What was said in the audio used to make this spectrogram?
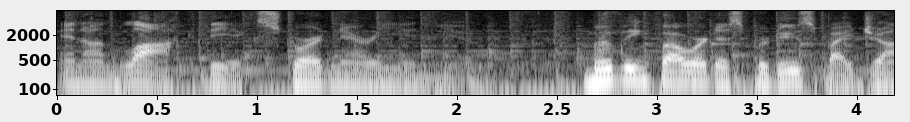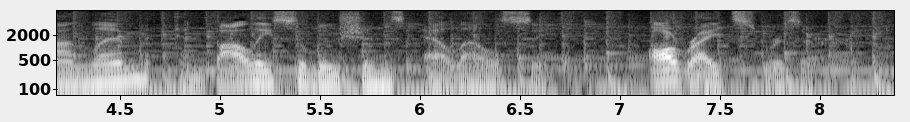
and unlock the extraordinary in you. Moving Forward is produced by John Lim and Bali Solutions LLC. All rights reserved.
